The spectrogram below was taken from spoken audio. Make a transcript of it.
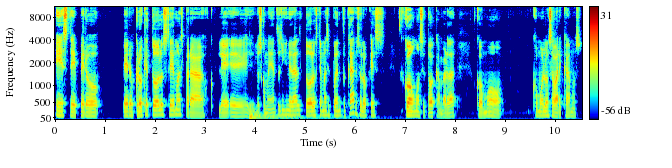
Este, pero pero creo que todos los temas para eh, los comediantes en general, todos los temas se pueden tocar, solo que es cómo se tocan, ¿verdad? Cómo, cómo los abarcamos.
